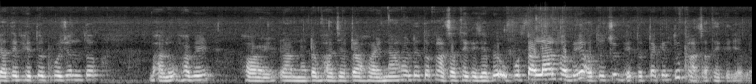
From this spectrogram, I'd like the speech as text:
যাতে ভেতর পর্যন্ত ভালোভাবে হয়, রান্নাটা ভাজাটা হয়। না হলে তো কাঁচা থেকে যাবে, উপরটা লাল হবে, অথচ ভেতরটা কিন্তু কাঁচা থেকে যাবে।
